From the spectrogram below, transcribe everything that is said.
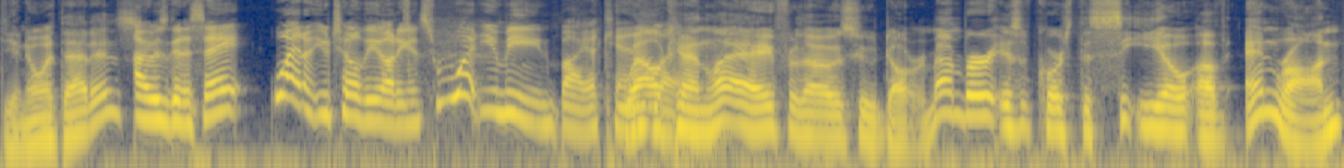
Do you know what that is? I was going to say, why don't you tell the audience what you mean by a Ken well, Lay? Ken Lay, for those who don't remember, is of course the CEO of Enron,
